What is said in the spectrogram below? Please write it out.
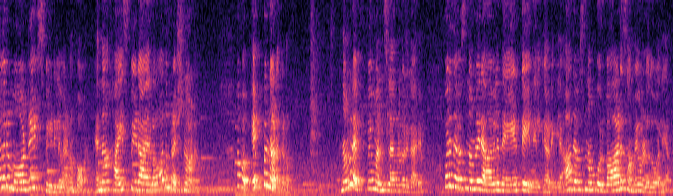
അതൊരു മോഡറേറ്റ് സ്പീഡിൽ വേണം പോകാൻ. എന്നാൽ ഹൈ സ്പീഡ് ആയാലോ അതും പ്രശ്നമാണ്. അപ്പോൾ എപ്പം നടക്കണം? നമ്മൾ എപ്പോഴും മനസ്സിലാക്കേണ്ട ഒരു കാര്യം ഒരു ദിവസം നമ്മൾ രാവിലെ നേരത്തെ എഴുന്നേൽക്കുകയാണെങ്കിൽ ആ ദിവസം നമുക്ക് ഒരുപാട് സമയമുള്ളത് പോലെയാണ്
